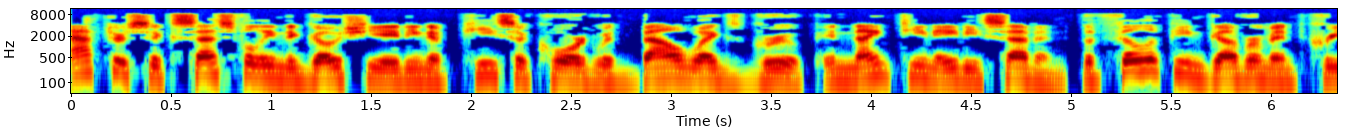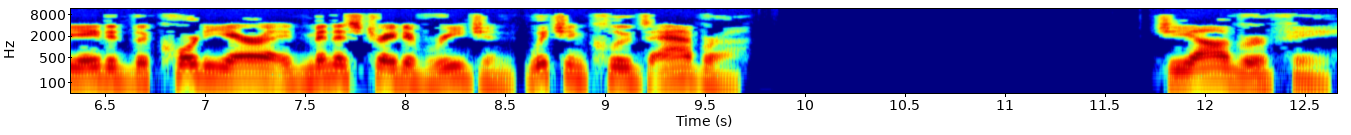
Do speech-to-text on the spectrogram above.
After successfully negotiating a peace accord with Balweg's group in 1987, the Philippine government created the Cordillera Administrative Region, which includes Abra. Geography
